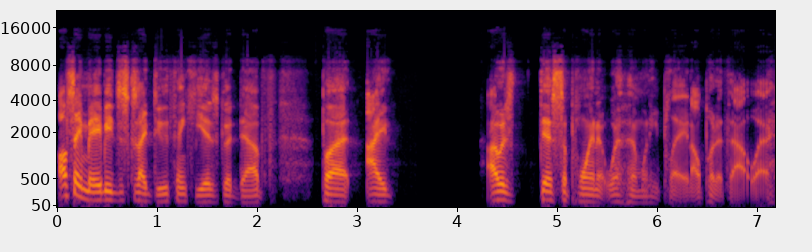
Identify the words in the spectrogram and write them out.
I'll say maybe just because I do think he is good depth, but I I was disappointed with him when he played. I'll put it that way.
